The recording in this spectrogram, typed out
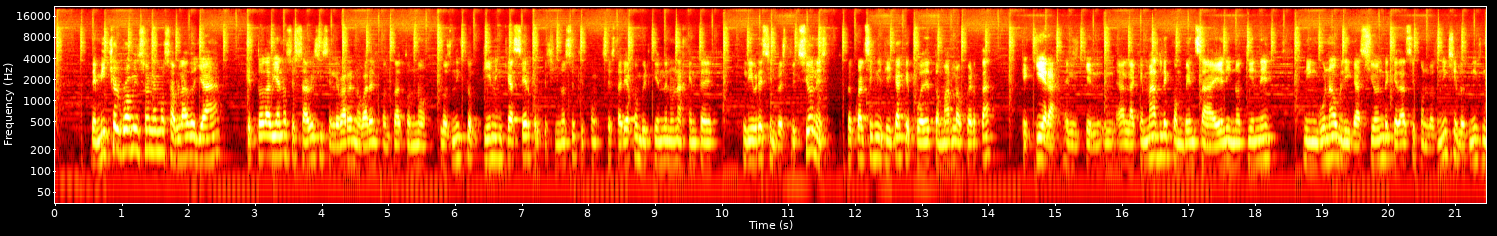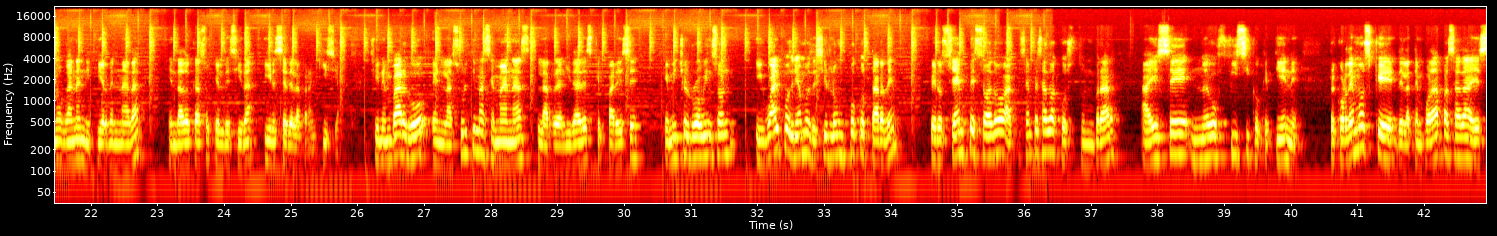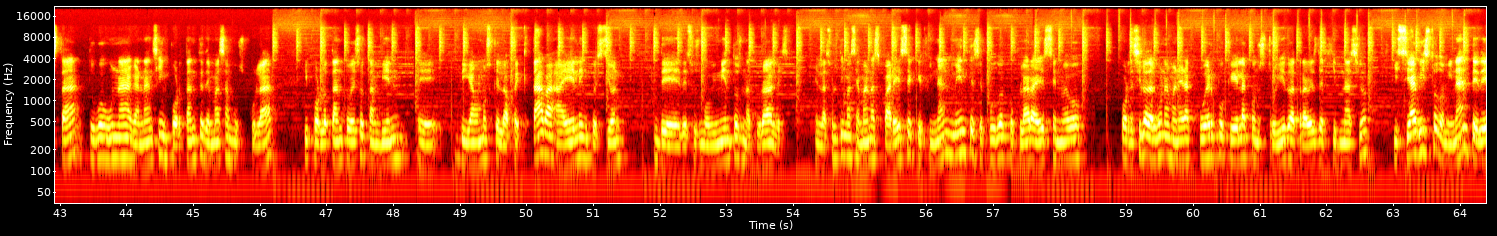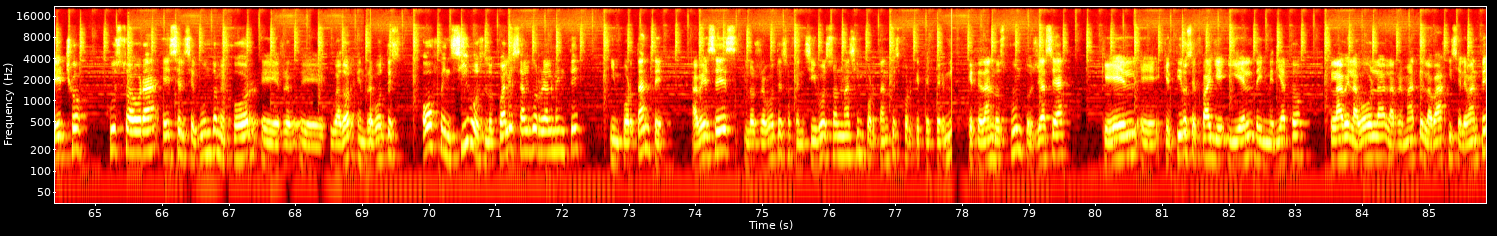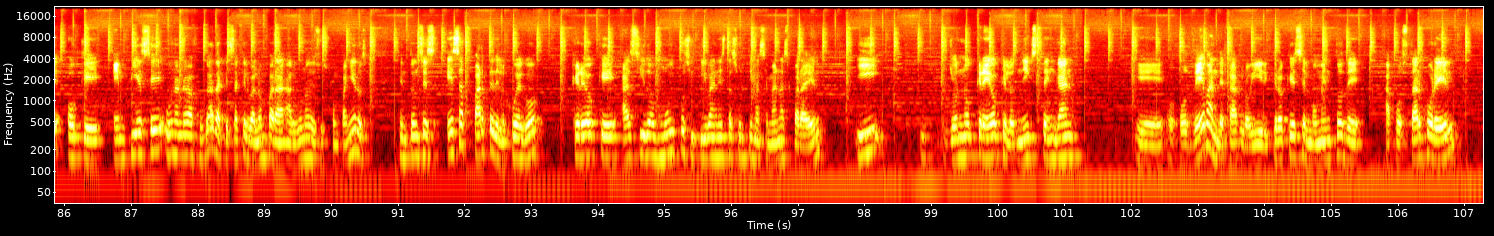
De Mitchell Robinson hemos hablado ya que todavía no se sabe si se le va a renovar el contrato o no. Los Knicks lo tienen que hacer porque si no se, se estaría convirtiendo en un agente libre sin restricciones, lo cual significa que puede tomar la oferta que quiera, el, a la que más le convenza a él y no tiene ninguna obligación de quedarse con los Knicks y los Knicks no ganan ni pierden nada en dado caso que él decida irse de la franquicia. Sin embargo, en las últimas semanas la realidad es que parece que Mitchell Robinson, igual podríamos decirlo un poco tarde, pero se ha empezado a, se ha empezado a acostumbrar a ese nuevo físico que tiene Recordemos que de la temporada pasada esta tuvo una ganancia importante de masa muscular y por lo tanto eso también eh, digamos que lo afectaba a él en cuestión de, de sus movimientos naturales. En las últimas semanas parece que finalmente se pudo acoplar a ese nuevo, por decirlo de alguna manera, cuerpo que él ha construido a través del gimnasio y se ha visto dominante. De hecho, justo ahora es el segundo mejor eh, eh, jugador en rebotes ofensivos, lo cual es algo realmente importante. A veces los rebotes ofensivos son más importantes porque te permiten que te dan los puntos, ya sea que, él, eh, que el tiro se falle y él de inmediato clave la bola, la remate, la baje y se levante, o que empiece una nueva jugada, que saque el balón para alguno de sus compañeros. Entonces, esa parte del juego creo que ha sido muy positiva en estas últimas semanas para él y yo no creo que los Knicks tengan eh, o, deban dejarlo ir. Creo que es el momento de apostar por él.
